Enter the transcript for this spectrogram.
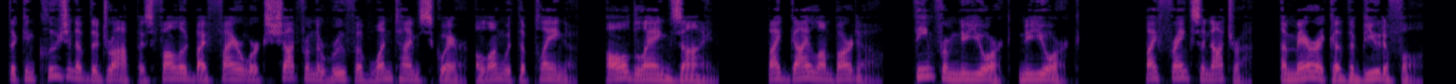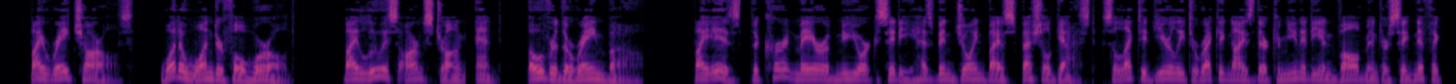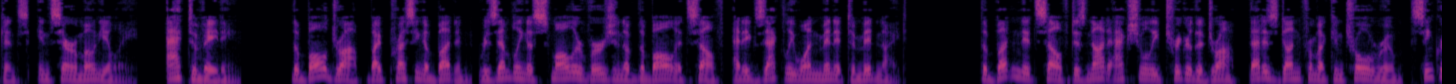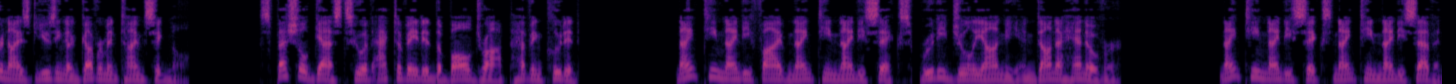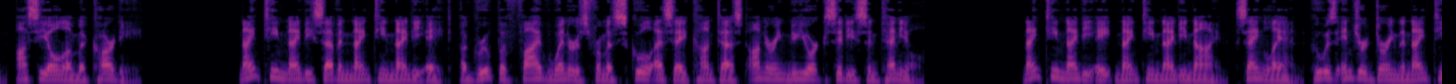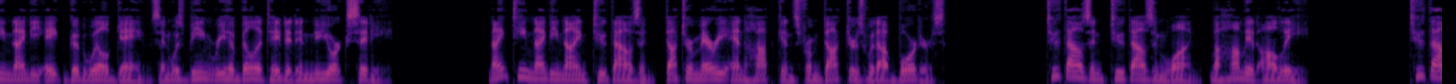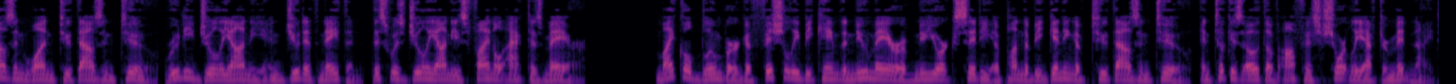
The conclusion of the drop is followed by fireworks shot from the roof of One Times Square, along with the playing of «Auld Lang Syne» by Guy Lombardo, «Theme from New York, New York» by Frank Sinatra. America the Beautiful by Ray Charles, What a Wonderful World by Louis Armstrong, and Over the Rainbow By is, the current mayor of New York City has been joined by a special guest, selected yearly to recognize their community involvement or significance, in ceremonially activating the ball drop by pressing a button, resembling a smaller version of the ball itself, at exactly one minute to midnight. The button itself does not actually trigger the drop, that is done from a control room, synchronized using a government time signal. Special guests who have activated the ball drop have included 1995–1996, Rudy Giuliani and Donna Hanover 1996–1997, Osceola McCarty 1997–1998, a group of five winners from a school essay contest honoring New York City's centennial 1998–1999, Sang Lan who was injured during the 1998 Goodwill Games and was being rehabilitated in New York City 1999–2000, Dr. Mary Ann Hopkins from Doctors Without Borders 2000–2001, Muhammad Ali 2001–2002, Rudy Giuliani and Judith Nathan, this was Giuliani's final act as mayor. Michael Bloomberg officially became the new mayor of New York City upon the beginning of 2002, and took his oath of office shortly after midnight.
